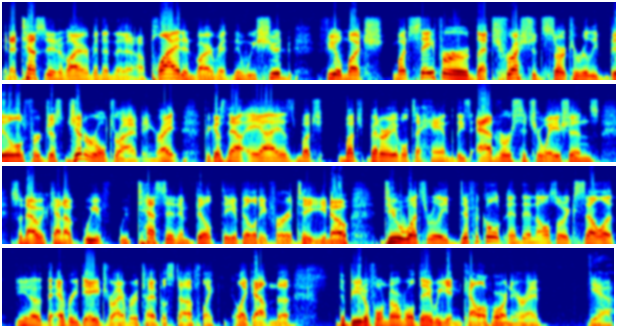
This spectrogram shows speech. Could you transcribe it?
in a tested environment and then an applied environment, then we should feel much much safer. That trust should start to really build for just general driving, right? Because now AI is much much better able to handle these adverse situations. So now we've kind of we've we've tested and built the ability for it to you know do what's really difficult and then also excel at you know the everyday driver type of stuff, like like out in the the beautiful normal day we get in California, right? Yeah,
